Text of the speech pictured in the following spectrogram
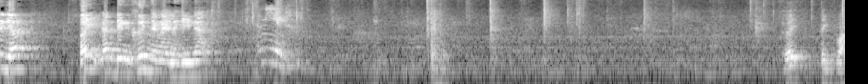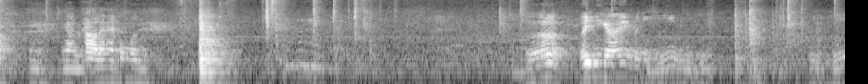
ยวเดี๋ยวเฮ้ยแล้วดึงขึ้นยังไงล่ะทีเนี้ยนี่เฮ้ย ติดว่ะงานเข้าแล้วไงพวกมึงเออเฮ้ย นี่ไงเป็นอย่างนี้เป็นอย่างนี้เป็นอย่างนี้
